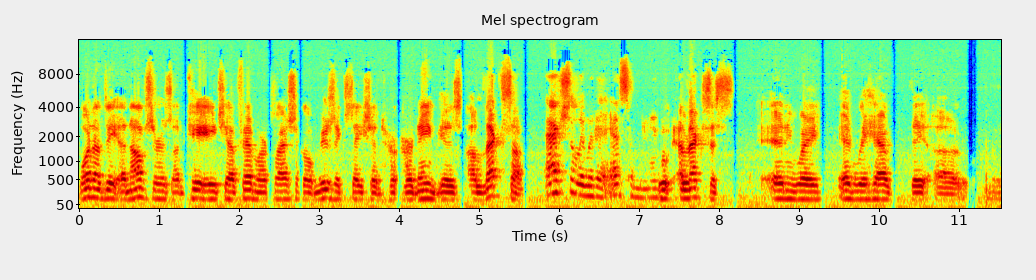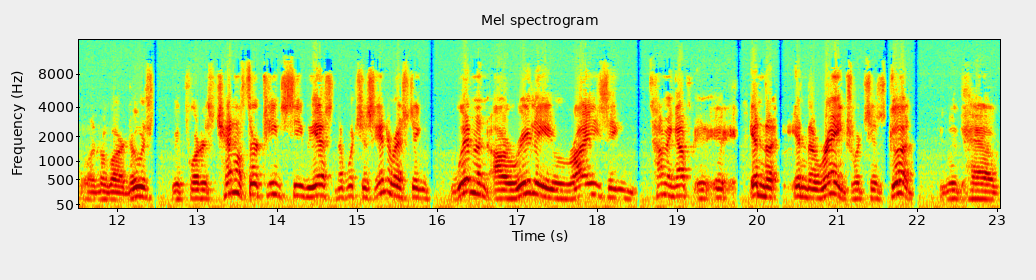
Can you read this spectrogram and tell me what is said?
One of the announcers on KHFM, our classical music station, her, her name is Alexa, Actually, with an S in the end. Alexis. Anyway, and we have the uh, one of our news reporters, Channel 13 CBS, now, which is interesting. Women are really rising, coming up in the in the ranks, which is good. We have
